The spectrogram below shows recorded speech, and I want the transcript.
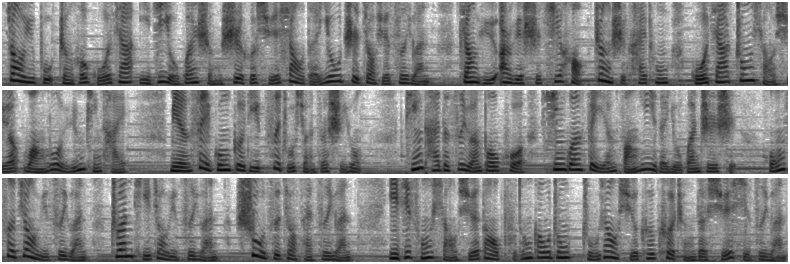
教育部整合国家以及有关省市和学校的优质教学资源，将于二月十七号正式开通国家中小学网络云平台，免费供各地自主选择使用。平台的资源包括新冠肺炎防疫的有关知识、红色教育资源、专题教育资源、数字教材资源，以及从小学到普通高中主要学科课程的学习资源。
